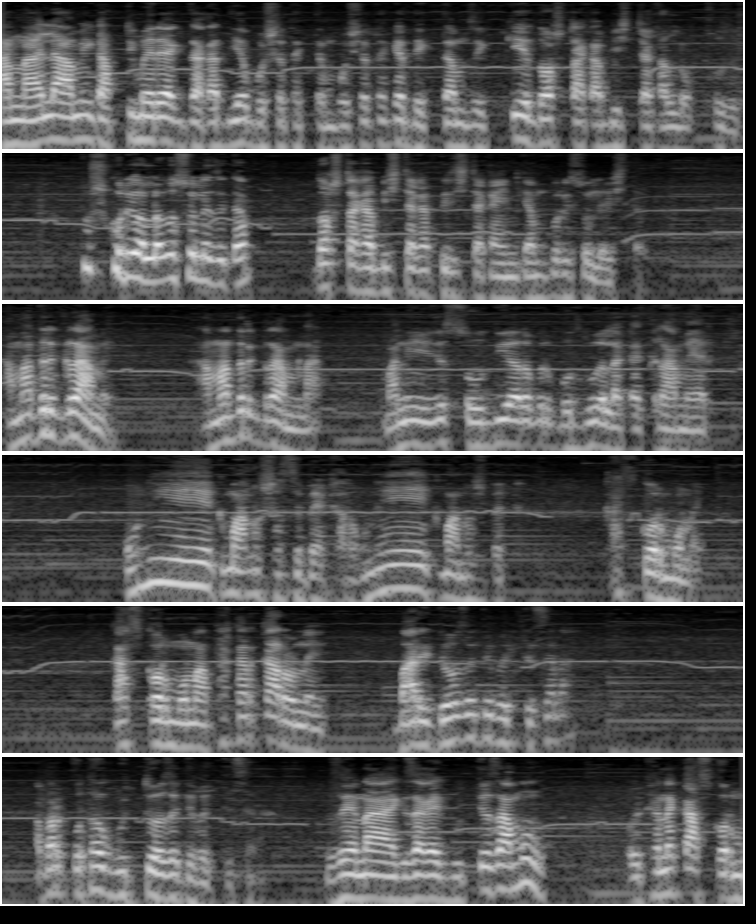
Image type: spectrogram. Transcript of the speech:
আর নাইলে আমি গাপটি মেরে এক জায়গা দিয়ে বসে থাকতাম, বসে থেকে দেখতাম যে কে দশ টাকা, বিশ টাকার লোক খুঁজে। টুস করে ওর চলে যেতাম, দশ টাকা, বিশ টাকা, তিরিশ টাকা ইনকাম করে চলে আসতাম। আমাদের গ্রামে, আমাদের গ্রাম না মানে এই যে সৌদি আরবের বধু এলাকা গ্রামে আর কি, অনেক মানুষ আছে বেকার, অনেক মানুষ বেকার। কাজকর্ম নাই। কাজকর্ম না থাকার কারণে বাড়িতেও যেতে পারতেছে না, আবার কোথাও ঘুরতেও যেতে পারতেছে না। যে না, এক জায়গায় ঘুরতে যামু, ওইখানে কাজকর্ম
